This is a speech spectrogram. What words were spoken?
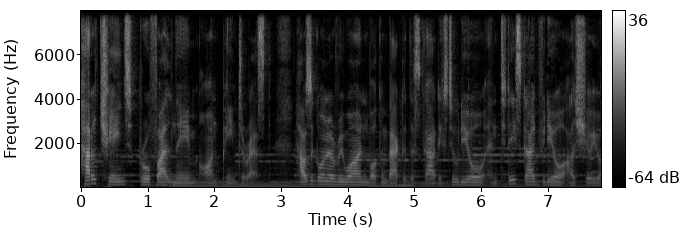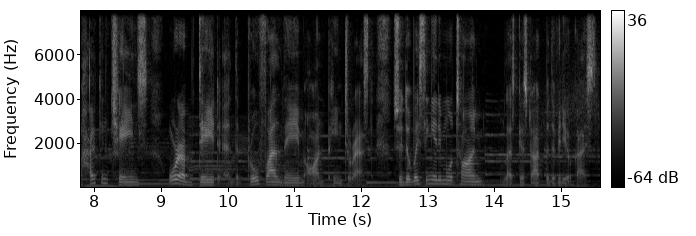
how to change profile name on Pinterest. How's it going everyone? Welcome back to the Skytech Studio and today's guide video I'll show you how you can change or update the profile name on Pinterest. So without wasting any more time, let's get started with the video guys.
